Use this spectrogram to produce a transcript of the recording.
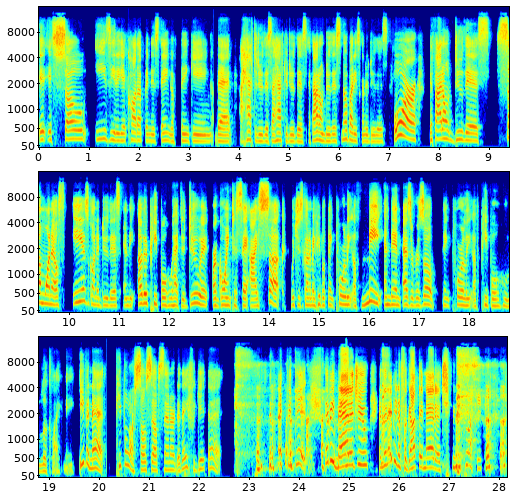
it, it's so easy to get caught up in this thing of thinking that I have to do this, I have to do this. If I don't do this, nobody's going to do this. Or if I don't do this, someone else is going to do this. And the other people who had to do it are going to say, I suck, which is going to make people think poorly of me. And then as a result, think poorly of people who look like me. Even that, people are so self centered that they forget that. they forget. They'd be mad at you, and then they'd be forgot they mad at you. like,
